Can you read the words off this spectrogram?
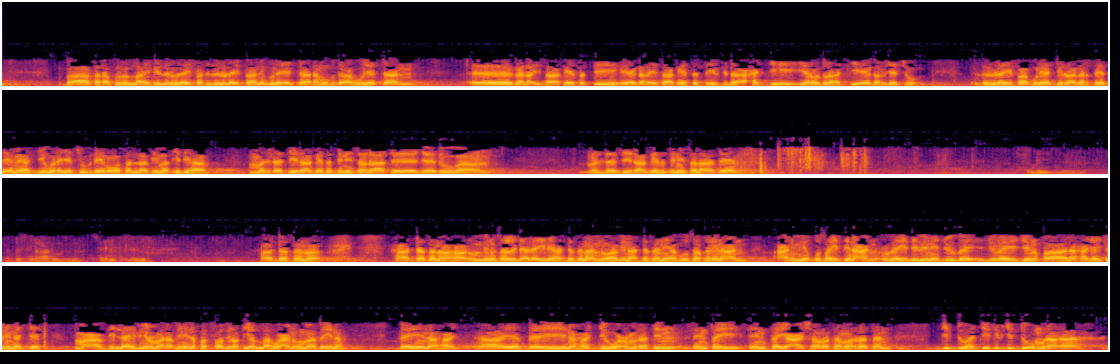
بات رسول الله بذل الهليفة ذل الهليفان قل يجان مبدأه يجان eegala isaa keessatti eegala isaa keessatti ibtidaa hajjihi yeroo dura hajjii eegalu jechuu zululeyfaa bulee achirraa gartee deeme hajjii godhe jechuuf deema wasallaa fi masjidihaa masjidatiidhaa keessatti ni salaatee jee duuba masjidatiidhaa keessatti ni salaatee حدثنا حدثنا هارون بن سعيد الليلي حدثنا ابن وهب حدثني أبو صخر عن عن ابن قصيد عن عبيد بن جريج قال حجيت لنجه مع عبد الله بن عمر بن الخطاب رضي الله عنهما بينه بين حج آية بين حج وعمرة سنتي سنتي عشرة مرة. جدو هجيت بجدو عمرة.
